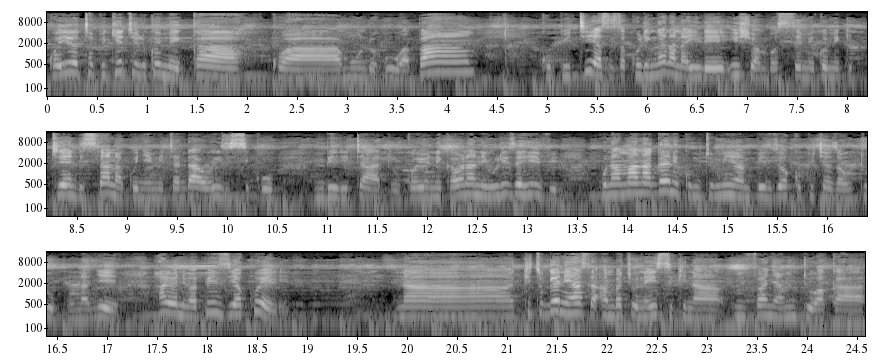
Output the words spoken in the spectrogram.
Kwa hiyo topic yetu ilikuwa imekaa kwa muundo huu hapa, kupitia sasa, kulingana na ile ishu ambayo sasa imekuwa imekitrendi sana kwenye mitandao hizi siku mbili tatu. Kwa hiyo nikaona niulize hivi, kuna maana gani kumtumia mpenzi wako picha za utupu, na je, hayo ni mapenzi ya kweli? Na kitu gani hasa ambacho unahisi kinamfanya mtu aka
